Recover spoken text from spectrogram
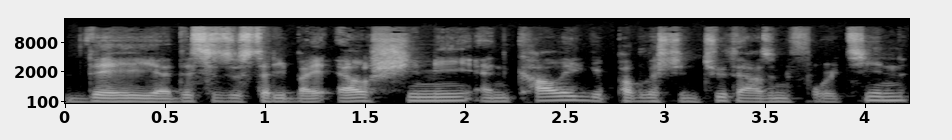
They uh, this is a study by El Shimi and colleague published in 2014,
